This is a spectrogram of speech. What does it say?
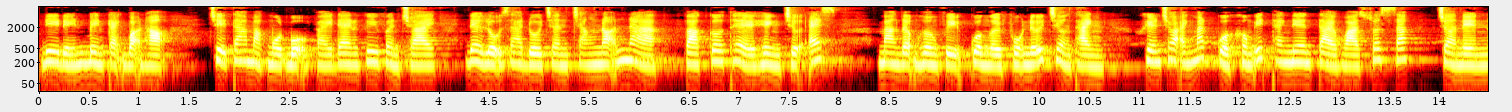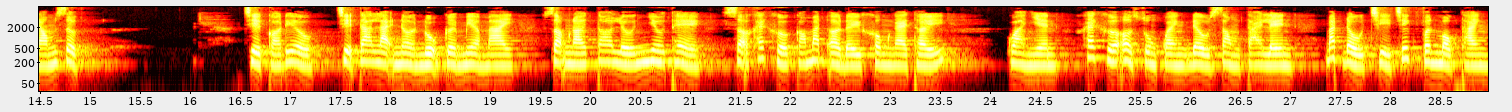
đi đến bên cạnh bọn họ. Chị ta mặc một bộ váy đen ghi vần trai để lộ ra đôi chân trắng nõn nà và cơ thể hình chữ S mang đậm hương vị của người phụ nữ trưởng thành khiến cho ánh mắt của không ít thanh niên tài hoa xuất sắc trở nên nóng rực. Chỉ có điều, chị ta lại nở nụ cười mỉa mai, giọng nói to lớn như thể sợ khách khứa có mặt ở đây không nghe thấy. Quả nhiên, khách khứa ở xung quanh đều dòng tai lên, bắt đầu chỉ trích Vân Mộc Thành.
